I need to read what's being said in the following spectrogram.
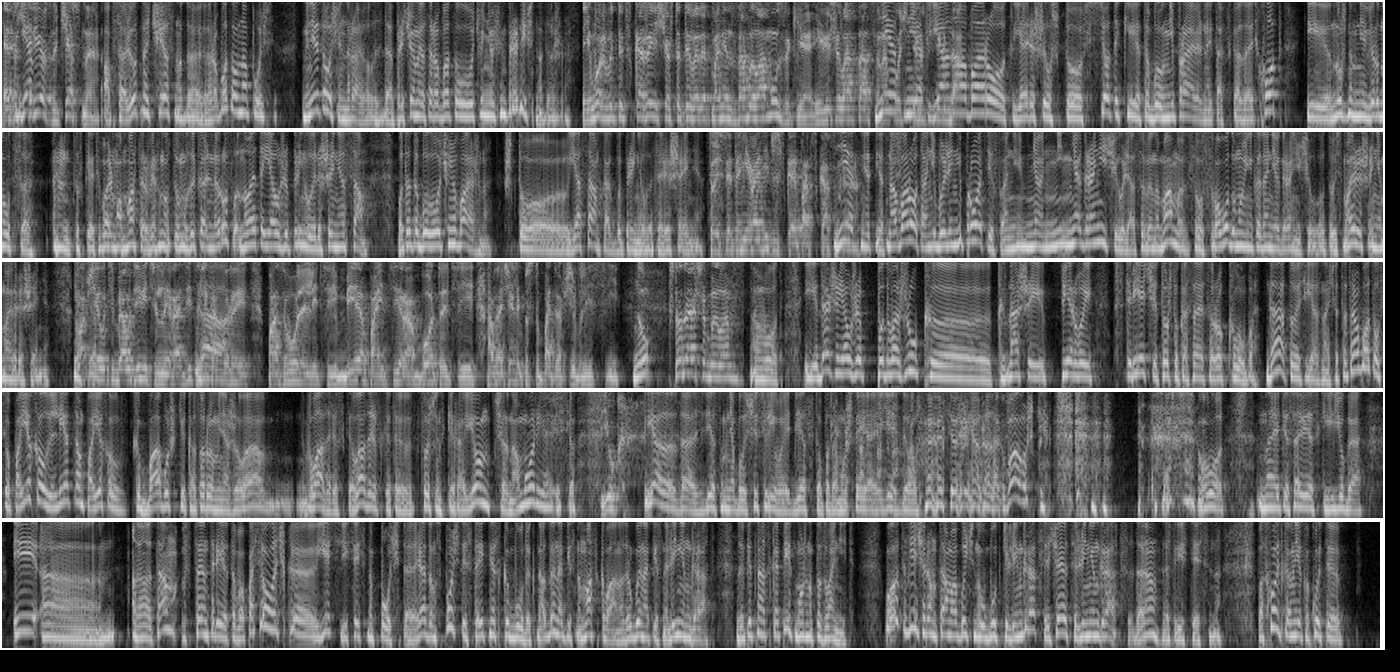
Это Я- серьезно, честно. Абсолютно честно, да. Работал на почте. Мне это очень нравилось, да. Причем я зарабатывал очень-очень прилично даже. И, может быть, ты скажи еще, что ты в этот момент забыл о музыке и решил остаться на Нет, почте нет, навсегда. я наоборот. Я решил, что все-таки это был неправильный, так сказать, ход, и нужно мне вернуться, так сказать, в Альма-Матер, вернуться в музыкальное русло, но это я уже принял решение сам. Вот это было очень важно, что я сам как бы принял это решение. То есть это не родительская подсказка? Нет, нет, нет, наоборот, они были не против, они меня не, не ограничивали, особенно мама, св- свободу мою никогда не ограничивала. То есть мое решение – мое решение. И Ну, всё. вообще у тебя удивительные родители, Да. которые позволили тебе пойти работать, и... а вначале поступать вообще в леси. Ну, Что дальше было? Вот. И дальше я уже подвожу к, э, к нашей первой встрече то, что касается рок-клуба. Да, то есть я, значит, отработал, все, поехал летом, поехал к бабушке, которая у меня жила в Лазаревске. Лазаревск – это Сочинский район, Черноморье и все. Юг. Я, да, с детства у меня было счастливое детство, потому что я ездил все время тогда к бабушке. Вот, на эти советские юга. И э, э, там в центре этого поселочка есть, естественно, почта. Рядом с почтой стоит несколько будок. На одной написано «Москва», на другой написано «Ленинград». За 15 копеек можно позвонить. Вот вечером там обычно у будки «Ленинград» встречаются ленинградцы, да, это естественно. Подходит ко мне какой-то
